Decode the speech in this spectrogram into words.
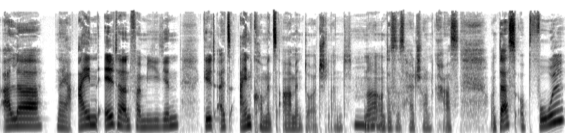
aller, naja, Ein-Elternfamilien gilt als einkommensarm in Deutschland. Mhm. Ne? Und das ist halt schon krass. Und das, obwohl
